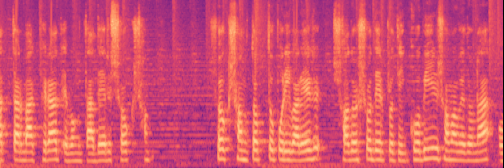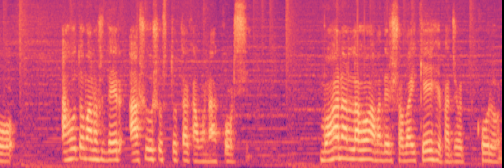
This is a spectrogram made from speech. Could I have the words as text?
আত্মার মাগফেরাত এবং তাদের শোক শোক সন্তপ্ত পরিবারের সদস্যদের প্রতি গভীর সমবেদনা ও আহত মানুষদের আশু সুস্থতা কামনা করছি। মহান আল্লাহ আমাদের সবাইকে হেফাজত করুন।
